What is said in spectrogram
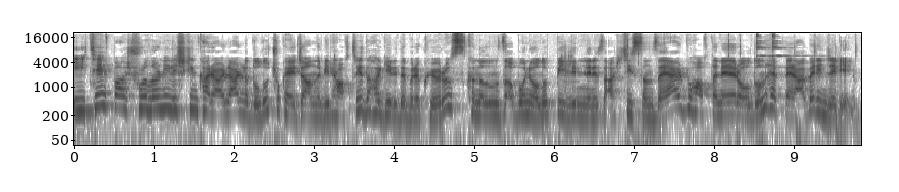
ETF başvurularına ilişkin kararlarla dolu çok heyecanlı bir haftayı daha geride bırakıyoruz. Kanalımıza abone olup bildirimlerinizi açtıysanız eğer bu hafta neler olduğunu hep beraber inceleyelim.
